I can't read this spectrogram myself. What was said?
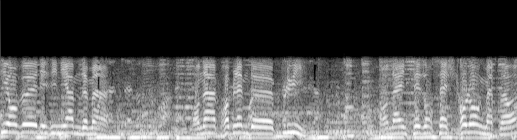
si on veut des ignames demain, on a un problème de pluie. On a une saison sèche trop longue maintenant.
